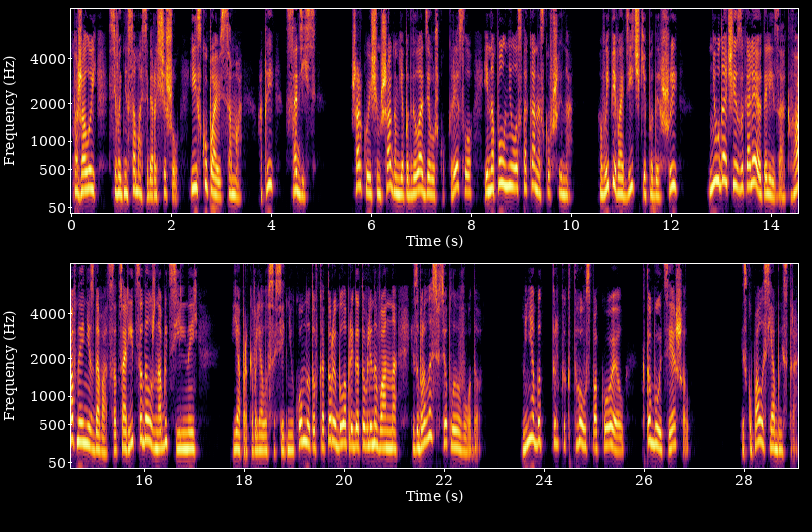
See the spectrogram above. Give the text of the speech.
«Пожалуй, сегодня сама себя расчешу и искупаюсь сама а ты садись». Шаркающим шагом я подвела девушку к креслу и наполнила стакан из кувшина. «Выпей водички, подыши». Неудачи закаляют, Элиза. Главное не сдаваться, царица должна быть сильной. Я проковыляла в соседнюю комнату, в которой была приготовлена ванна, и забралась в теплую воду. Меня бы только кто успокоил, кто бы утешил. Искупалась я быстро,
